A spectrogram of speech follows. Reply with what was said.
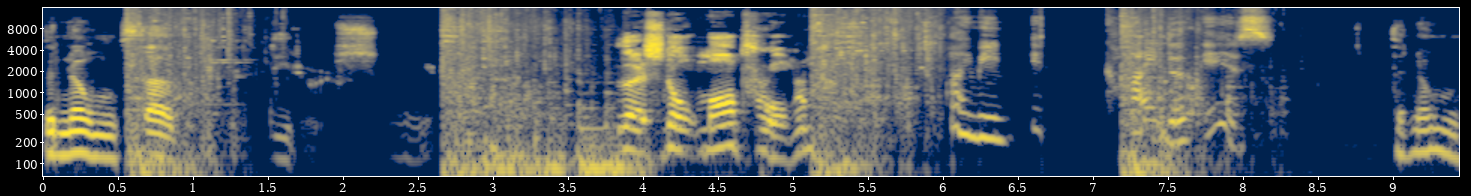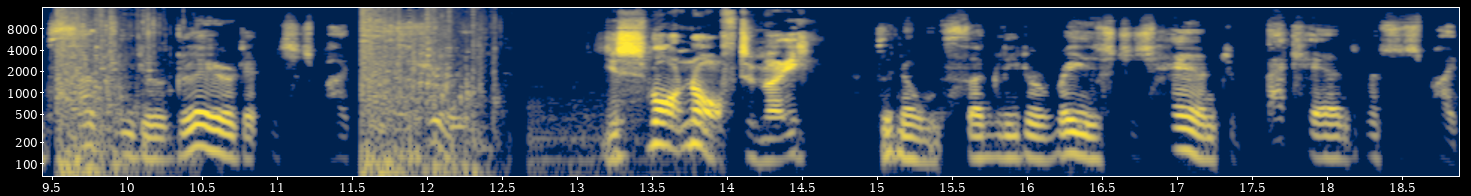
The gnome thug leader sneered. That's not my problem. I mean, it kind of is. The gnome thug leader glared at Mrs. Pike fury. You're smarting off to me. The gnome thug leader raised his hand to backhand Mrs. Pike.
